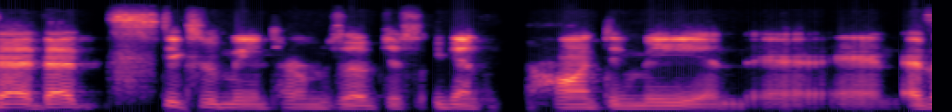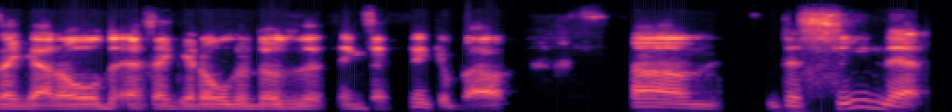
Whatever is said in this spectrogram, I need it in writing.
that that sticks with me in terms of just again haunting me. And and as I got old, as I get older, those are the things I think about. Um, the scene that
